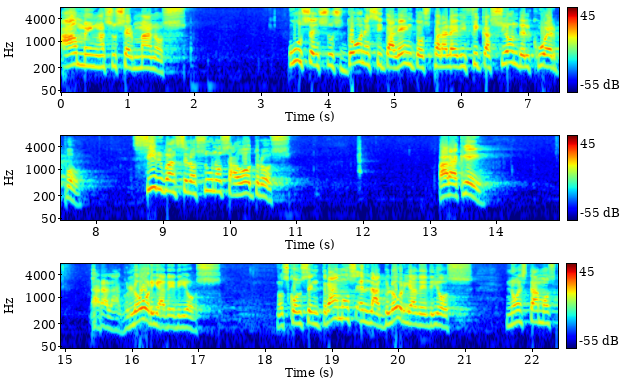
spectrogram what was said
amen a sus hermanos, usen sus dones y talentos para la edificación del cuerpo, sírvanse los unos a otros. ¿Para qué? Para la gloria de Dios. Nos concentramos en la gloria de Dios. No estamos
